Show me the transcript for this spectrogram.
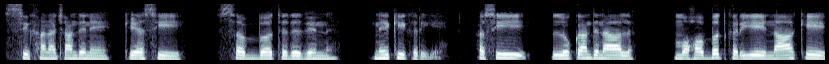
ਸਿਖਾਣਾ ਚਾਹੁੰਦੇ ਨੇ ਕਿ ਅਸੀਂ ਸਬਤ ਦੇ ਦਿਨ ਨੇਕੀ ਕਰੀਏ ਅਸੀਂ ਲੋਕਾਂ ਦੇ ਨਾਲ ਮੁਹੱਬਤ ਕਰੀਏ, ਨਾ ਕਿ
